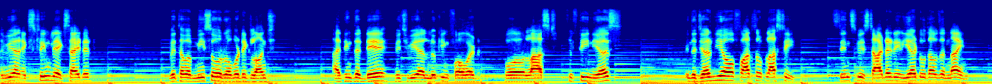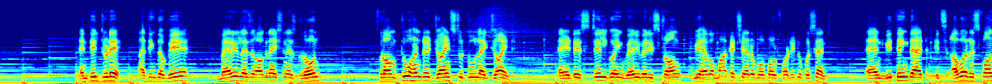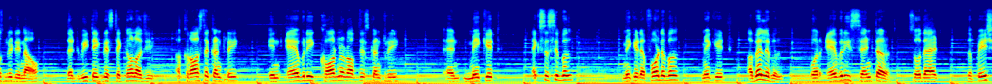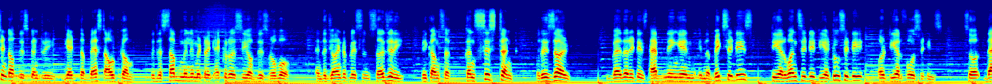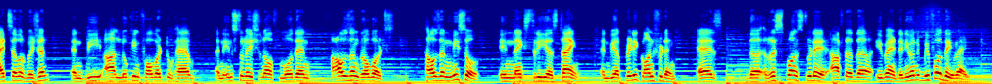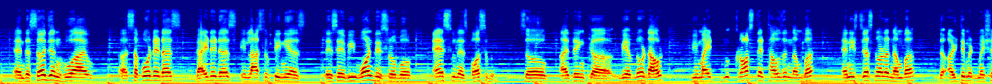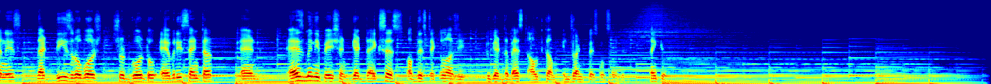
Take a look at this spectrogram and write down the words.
we are extremely excited with our MISSO robotic launch. I think the day which we are looking forward for last 15 years in the journey of arthroplasty since we started in year 2009 until today. I think the way Meril as an organization has grown from 200 joints to 2 lakh joint and it is still going very very strong. We have a market share of about 42% and we think that it's our responsibility now that we take this technology across the country in every corner of this country and make it accessible, make it affordable, make it available for every center so that the patient of this country get the best outcome with the sub-millimetric accuracy of this robot. And the joint replacement surgery becomes a consistent result whether it is happening in, in the big cities, tier 1 city, tier 2 city or tier 4 cities. So that's our vision and we are looking forward to have an installation of more than 1000 robots, 1000 MISSO in next 3 years time and we are pretty confident as the response today after the event and even before the event and the surgeon who have uh, supported us, guided us in last 15 years, they say we want this robot as soon as possible. So I think uh, we have no doubt we might cross that thousand number and it's just not a number. The ultimate mission is that these robots should go to every center and as many patients get the access of this technology to get the best outcome in joint replacement surgery. Thank you.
